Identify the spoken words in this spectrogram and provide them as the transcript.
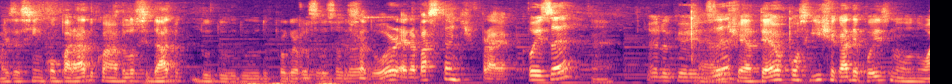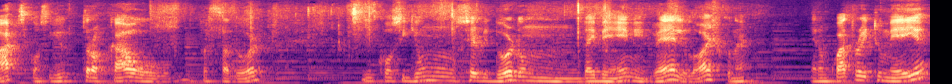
Mas assim, comparado com a velocidade do, do, do, do programa processador. do processador, era bastante pra época. Pois é. é. Era o que eu ia dizer. É, até eu consegui chegar depois no, no ápice, consegui trocar o processador e consegui um servidor de um, da IBM velho, lógico, né? Era um 486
